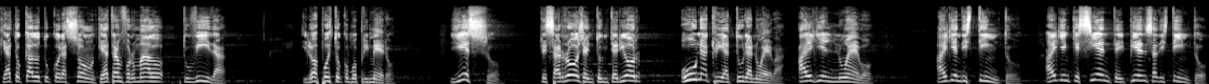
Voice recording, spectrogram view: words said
que ha tocado tu corazón, que ha transformado tu vida, y lo has puesto como primero. Y eso desarrolla en tu interior una criatura nueva, alguien nuevo, alguien distinto, alguien que siente y piensa distinto,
